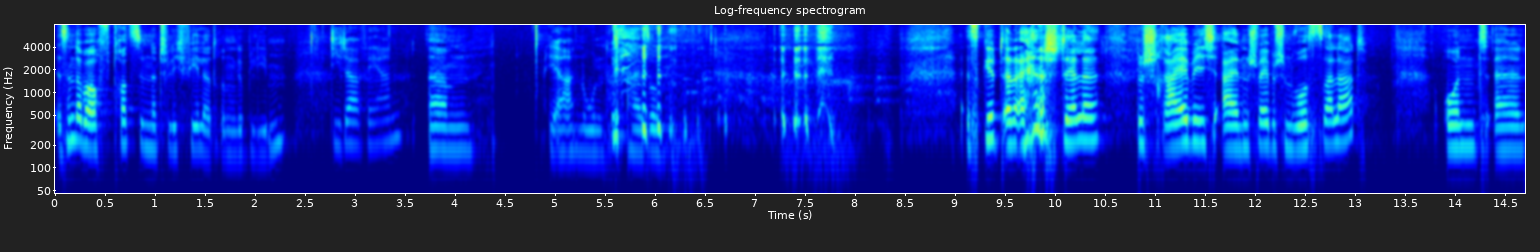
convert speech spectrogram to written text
Es sind aber auch trotzdem natürlich Fehler drin geblieben. Die da wären? Ähm, ja, nun, also. es gibt an einer Stelle, beschreibe ich einen schwäbischen Wurstsalat. Und äh,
